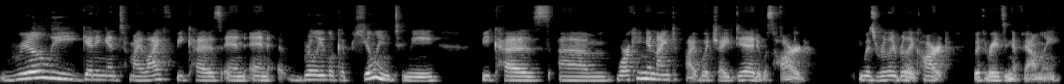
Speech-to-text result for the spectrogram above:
really getting into my life because and and really look appealing to me because um, working a nine to five, which I did, it was hard. It was really really hard with raising a family.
